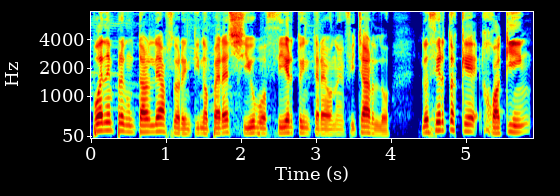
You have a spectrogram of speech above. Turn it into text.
Pueden preguntarle a Florentino Pérez si hubo cierto interés o no en ficharlo. Lo cierto es que Joaquín,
